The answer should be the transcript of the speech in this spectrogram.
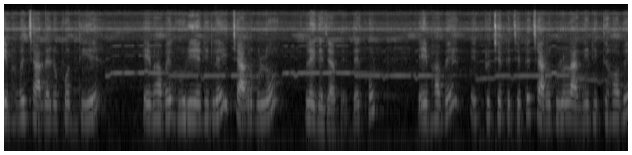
এইভাবে চালের উপর দিয়ে এভাবে ঘুরিয়ে নিলেই চালগুলো লেগে যাবে। দেখুন, এইভাবে একটু চেপে চেপে চালগুলো লাগিয়ে নিতে হবে।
